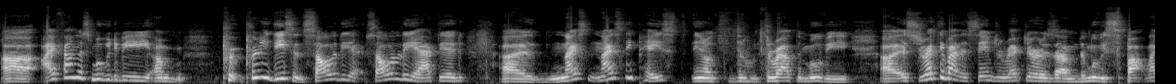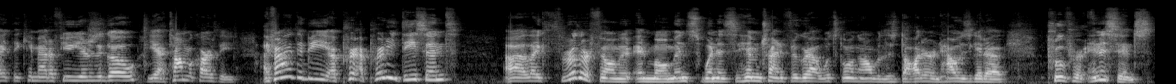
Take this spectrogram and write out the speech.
Uh, I found this movie to be um, pr pretty decent, solidly solidly acted, uh, nice nicely paced. You know, th throughout the movie. Uh, it's directed by the same director as um, the movie Spotlight that came out a few years ago. Yeah, Tom McCarthy. I found it to be a, pr a pretty decent uh, like thriller film in moments when it's him trying to figure out what's going on with his daughter and how he's gonna prove her innocence.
